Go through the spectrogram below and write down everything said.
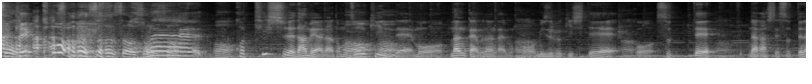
そう結構。そうそうそうそうこれうんこれティッシュでダメやなともう。うん。雑巾でもう何回も何回もこうう水拭きしてうん。こう吸って流して吸って流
